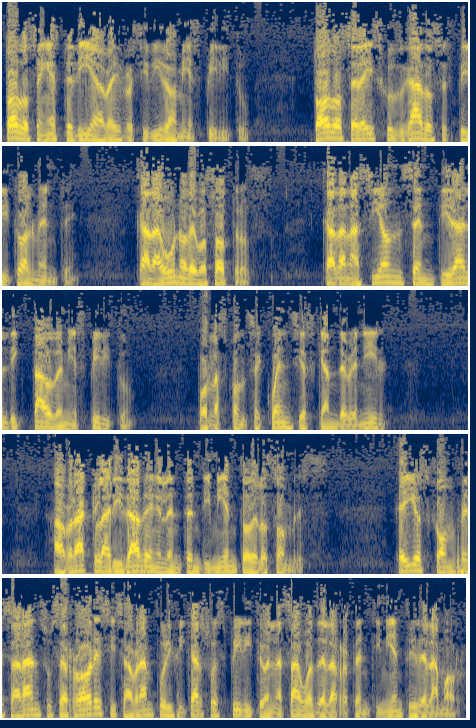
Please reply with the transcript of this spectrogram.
todos en este día habéis recibido a mi espíritu. Todos seréis juzgados espiritualmente, cada uno de vosotros, cada nación sentirá el dictado de mi espíritu, por las consecuencias que han de venir. Habrá claridad en el entendimiento de los hombres ellos confesarán sus errores y sabrán purificar su espíritu en las aguas del arrepentimiento y del amor.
